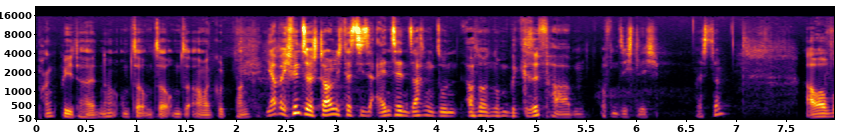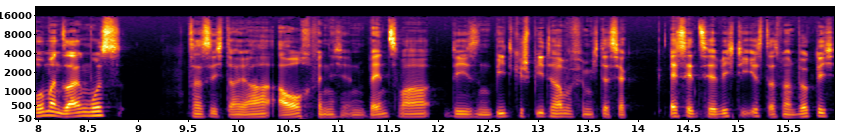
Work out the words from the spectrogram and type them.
Punkbeat halt, ne? Umso, umso, umso, aber gut, Punk. Ja, aber ich finde es erstaunlich, dass diese einzelnen Sachen so auch noch, noch einen Begriff haben, offensichtlich. Weißt du? Aber wo man sagen muss, dass ich da ja auch, wenn ich in Bands war, diesen Beat gespielt habe, für mich das ja essentiell wichtig ist, dass man wirklich,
